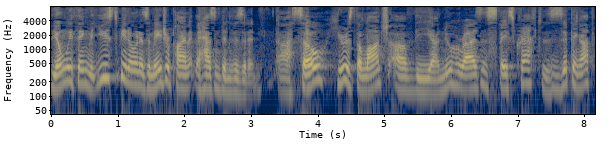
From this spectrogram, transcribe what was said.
the only thing that used to be known as a major planet that hasn't been visited. Uh, so here is the launch of the uh, New Horizons spacecraft, zipping up.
